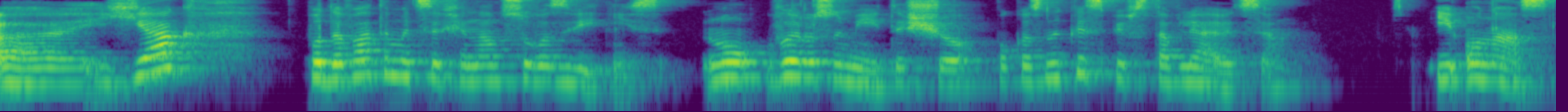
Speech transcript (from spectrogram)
Е, як подаватиметься фінансова звітність? Ну, ви розумієте, що показники співставляються, і у нас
